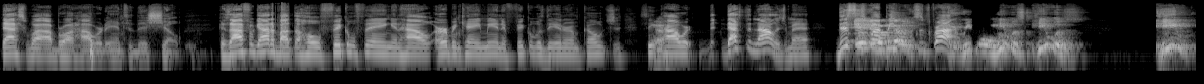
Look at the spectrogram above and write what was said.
that's why I brought Howard into this show. Because I forgot about the whole Fickell thing and how Urban came in and Fickell was the interim coach. See, yeah. Howard, that's the knowledge, man. This is and, why and people subscribe. He was, he was, he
